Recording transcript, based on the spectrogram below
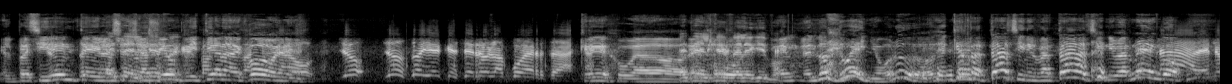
El presidente de la Asociación. Cristiana de Jóvenes. Yo soy el que cerró la puerta. Qué jugador. Este es el jefe del equipo. El, el no es dueño, boludo. ¿De qué Ratazzi, ni Ratazzi, ni Bernengo? Nada, no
